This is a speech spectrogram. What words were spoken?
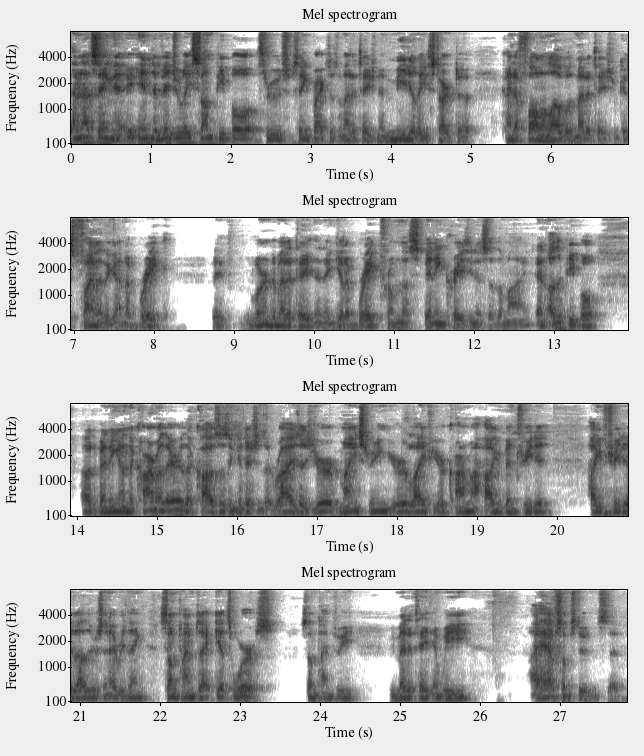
I'm not saying that individually, some people through sitting practice of meditation immediately start to kind of fall in love with meditation because finally they've gotten a break. They've learned to meditate and they get a break from the spinning craziness of the mind. And other people, uh, depending on the karma there, the causes and conditions that rise as your mind stream, your life, your karma, how you've been treated, how you've treated others and everything. Sometimes that gets worse. Sometimes we, we meditate and we, I have some students that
